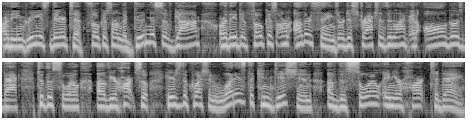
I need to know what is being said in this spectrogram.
Are the ingredients there to focus on the goodness of God or are they to focus on other things or distractions in life? It all goes back to the soil of your heart. So here's the question What is the condition of the soil in your heart today?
